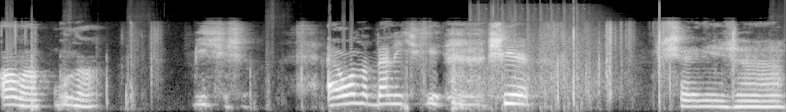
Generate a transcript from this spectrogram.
Ama buna bir kişi. E oğlum ben iki kişi şey diyeceğim.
